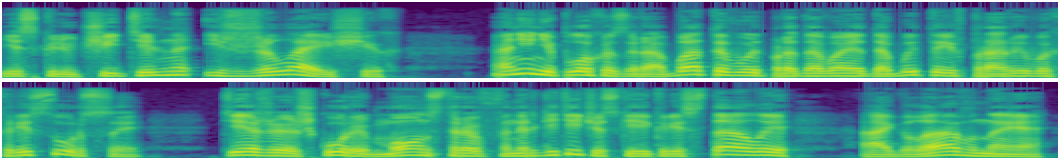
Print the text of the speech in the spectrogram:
исключительно из желающих, они неплохо зарабатывают, продавая добытые в прорывах ресурсы. Те же шкуры монстров, энергетические кристаллы, а главное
